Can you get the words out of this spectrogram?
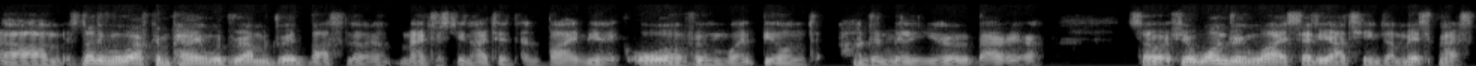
Um, it's not even worth comparing with Real Madrid, Barcelona, Manchester United, and Bayern Munich, all of whom went beyond 100 million euro barrier. So if you're wondering why Serie A teams are mismatched,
